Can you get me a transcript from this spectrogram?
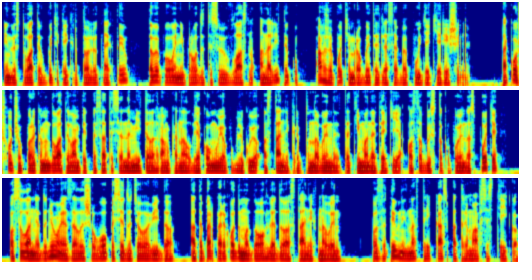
інвестувати в будь-який криптовалютний актив, то ви повинні проводити свою власну аналітику, а вже потім робити для себе будь-які рішення. Також хочу порекомендувати вам підписатися на мій телеграм-канал, в якому я публікую останні криптоновини та ті монети, які я особисто купую на споті. Посилання до нього я залишу в описі до цього відео. А тепер переходимо до огляду останніх новин. Позитивний настрій Каспа тримався стійко,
